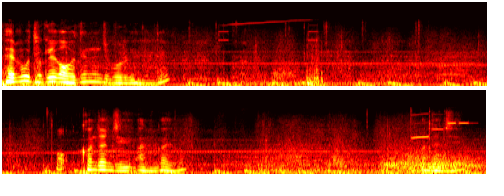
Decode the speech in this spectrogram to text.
밸브 두 개가 어디 있는지 모르겠는데. 어, 건전지 아닌가 이거? 건전지.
